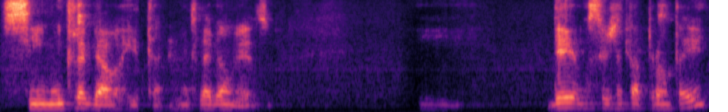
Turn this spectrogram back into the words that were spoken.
Sim, muito legal, Rita, muito legal mesmo. E... Você já está pronta aí?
